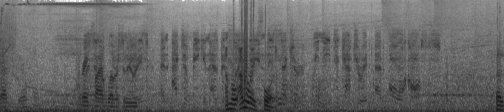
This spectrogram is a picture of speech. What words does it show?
that's true. Rank five, level three. An active beacon has been I'm a, I'm a rank four. We need to capture it at all costs. but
